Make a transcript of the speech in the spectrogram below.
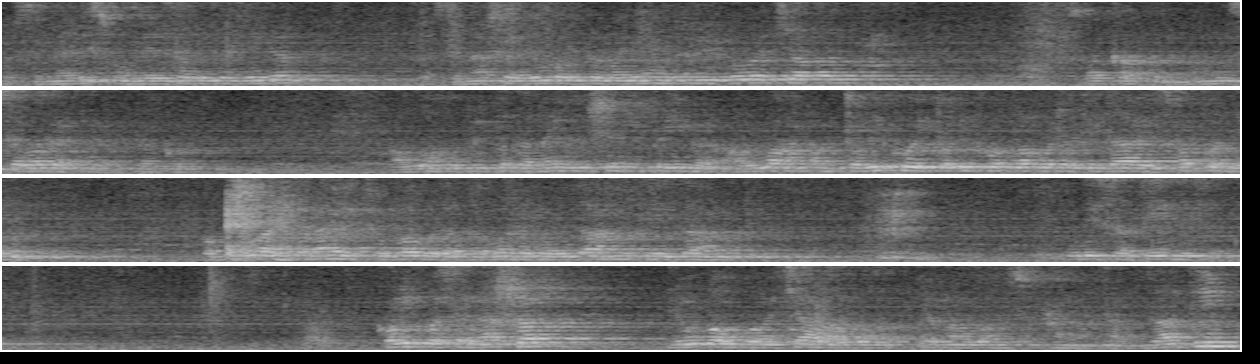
da se ne bismo vezali za njega, da se naša ljubav prema njemu ne bi povećala, svakako, nemamo se lagati, tako. Allahu pripada najvišeni primjer. Allah nam toliko i toliko blagodati daje svakodnevno. Pa pogledajte najveću blagodat da možemo udahnuti i izdahnuti. Udisati i izdisati. Koliko se naša ljubav povećava Allah, prema Allahu subhanahu wa ta'ala. Zatim,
